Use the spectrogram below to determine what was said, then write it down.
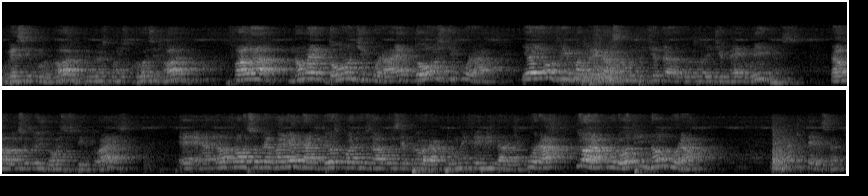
o versículo 9, 1 Coríntios 12, 9, fala, não é dom de curar, é dons de curar. E aí eu ouvi uma pregação outro dia da doutora Edmeia Williams, ela falou sobre os dons espirituais, é, ela fala sobre a variedade. Deus pode usar você para orar por uma enfermidade e curar, e orar por outra e não curar. Olha que interessante.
